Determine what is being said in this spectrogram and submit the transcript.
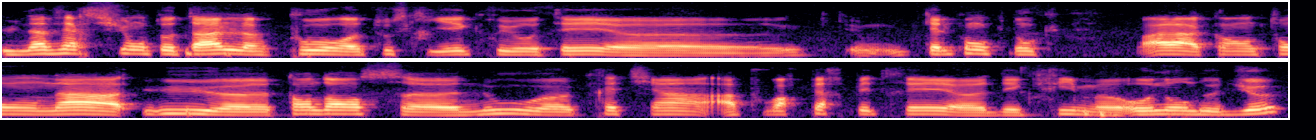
une aversion totale pour tout ce qui est cruauté quelconque. Donc, voilà, quand on a eu euh, tendance, euh, nous, euh, chrétiens, à pouvoir perpétrer des crimes au nom de Dieu,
